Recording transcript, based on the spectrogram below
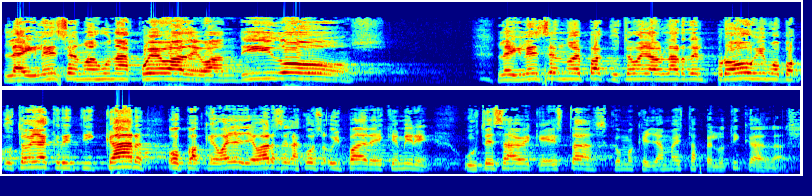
la iglesia no es una cueva de bandidos. La iglesia no es para que usted vaya a hablar del prójimo, para que usted vaya a criticar o para que vaya a llevarse las cosas. Uy, padre, es que miren, usted sabe que estas, ¿cómo que llama estas peloticas? Las,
